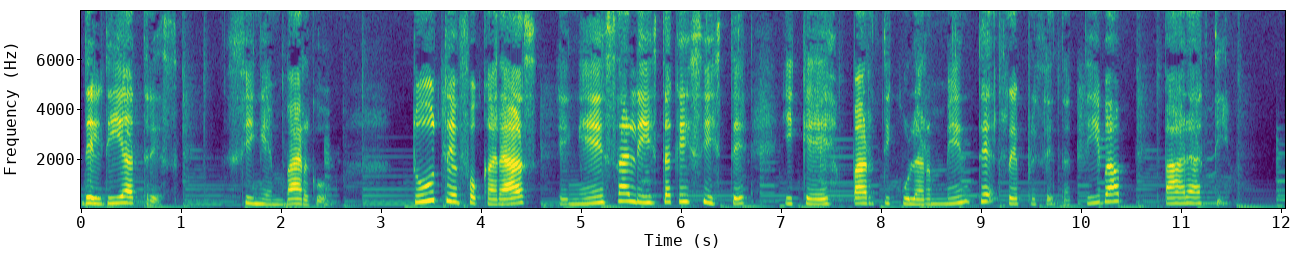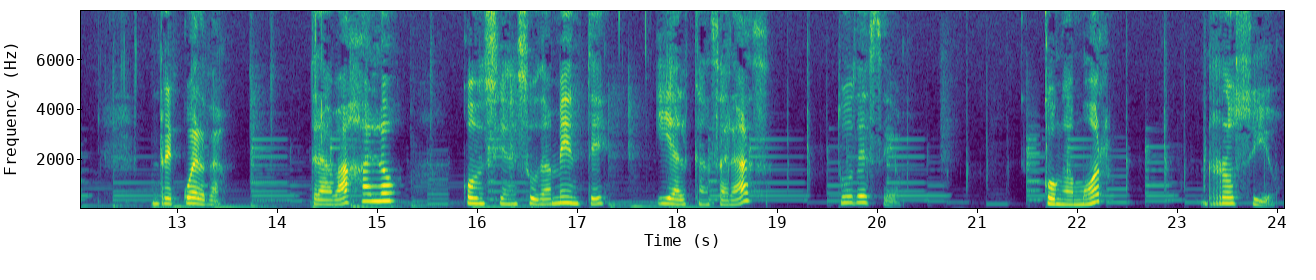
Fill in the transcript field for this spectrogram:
del día 3. Sin embargo, tú te enfocarás en esa lista que hiciste y que es particularmente representativa para ti. Recuerda, trabájalo concienzudamente y alcanzarás tu deseo. Con amor, Rocío.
